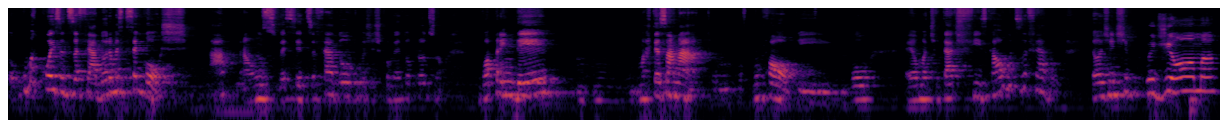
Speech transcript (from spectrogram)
Alguma coisa desafiadora, mas que você goste, tá? Para uns vai ser desafiador, como a gente comentou, para outros não. Vou aprender um artesanato, um hobby, vou é uma atividade física, algo desafiador. Então a gente. O idioma.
